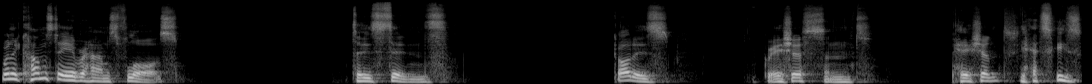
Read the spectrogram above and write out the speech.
When it comes to Abraham's flaws, to his sins, God is gracious and patient. Yes, he's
